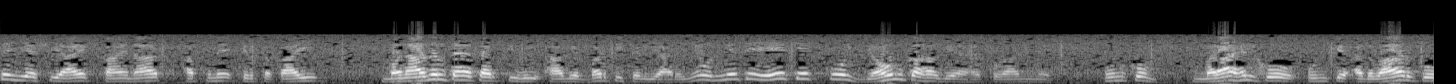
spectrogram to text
سے یہ اشیاء کائنات اپنے ارتقائی منازل طے کرتی ہوئی آگے بڑھتی چلی آ رہی ہیں۔ ان میں سے ایک ایک کو یوم کہا گیا ہے قرآن میں۔ ان کو مراحل کو، ان کے ادوار کو،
